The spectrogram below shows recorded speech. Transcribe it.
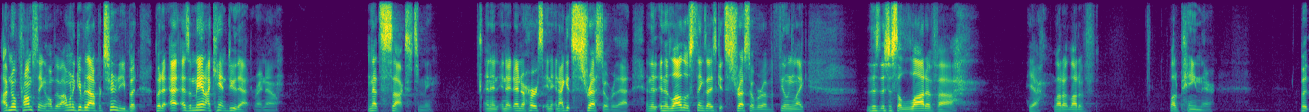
I have no problem staying home, I wanna give her that opportunity, but, but as a man, I can't do that right now. And that sucks to me and, and, it, and it hurts, and, and, I get stressed over that. And, the, and, a lot of those things I just get stressed over of feeling like there's, there's just a lot of, uh, yeah, a lot of, lot of, a lot of pain there. But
